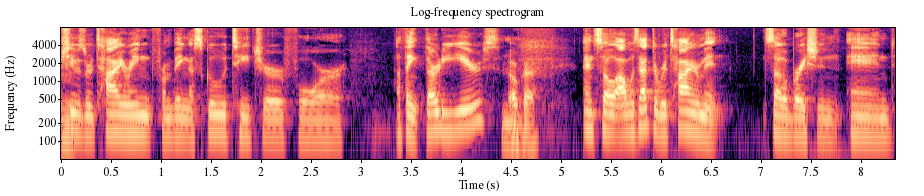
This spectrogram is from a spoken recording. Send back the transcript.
She mm. was retiring from being a school teacher for, I think, thirty years. Okay. And so I was at the retirement celebration, and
